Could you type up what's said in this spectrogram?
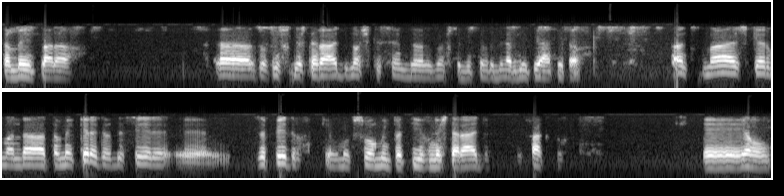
também para uh, os ouvintes desta rádio, não esquecendo da nossa emissora da RDP África. Antes de mais, quero mandar também, quero agradecer eh, Zé Pedro, que é uma pessoa muito ativa nesta rádio. De facto, eh, ele,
